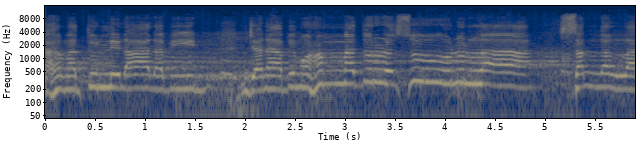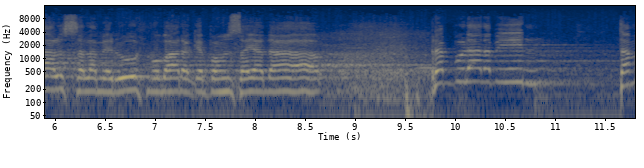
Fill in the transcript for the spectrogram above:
রহমাতুল্লিল আলমিন জনাবি মোহাম্মদুর রসুল্লাহ সাল্লাহ সাল্লামের রুহ মুবারকে পৌঁছাইয়া দাও। রব্বুল আলমিন তাম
